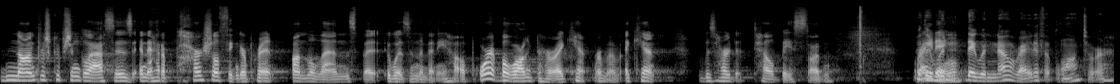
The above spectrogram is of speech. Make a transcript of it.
non-prescription glasses, and it had a partial fingerprint on the lens, but it wasn't of any help, or it belonged to her. I can't remember. I can't. It was hard to tell based on But they wouldn't, they would know, right, if it belonged to her.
